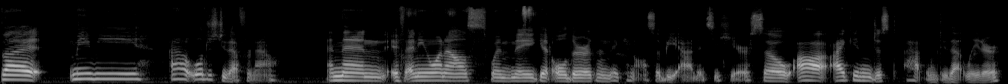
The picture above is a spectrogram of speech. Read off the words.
but maybe uh, we'll just do that for now. And then if anyone else, when they get older, then they can also be added to here. So uh, I can just have them do that later.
